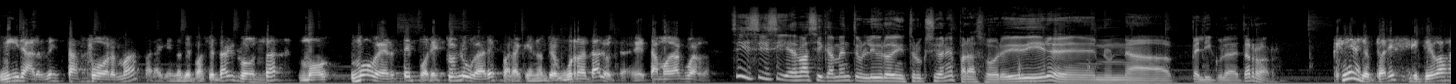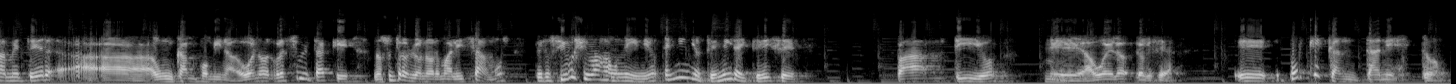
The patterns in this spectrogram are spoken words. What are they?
Mirar de esta forma para que no te pase tal cosa. moverte por estos lugares para que no te ocurra tal otra. ¿Estamos de acuerdo? Sí, sí, sí. Es básicamente un libro de instrucciones para sobrevivir en una película de terror. Claro, parece que te vas a meter a, a, un campo minado. Bueno, resulta que nosotros lo normalizamos, pero si vos llevas a un niño, el niño te mira y te dice, pa, tío, eh, abuelo, lo que sea. Eh, ¿Por qué cantan esto?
